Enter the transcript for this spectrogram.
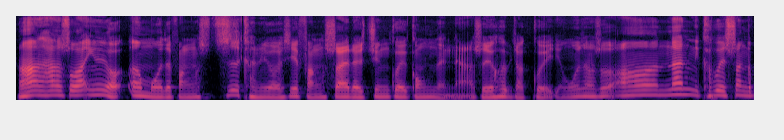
然后他说，因为有恶魔的防，就是可能有一些防摔的军规功能啊，所以会比较贵一点。我想说，哦，那你可不可以算个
